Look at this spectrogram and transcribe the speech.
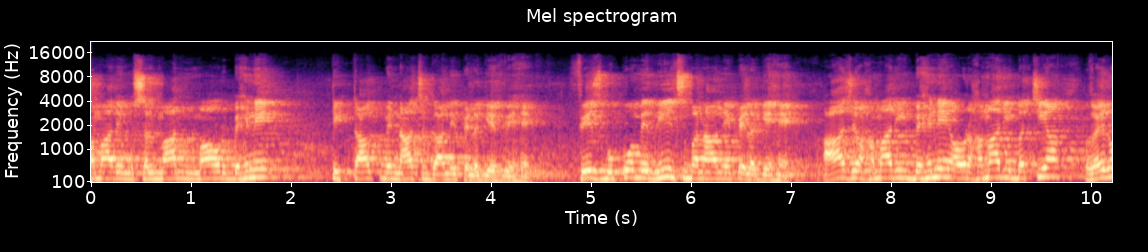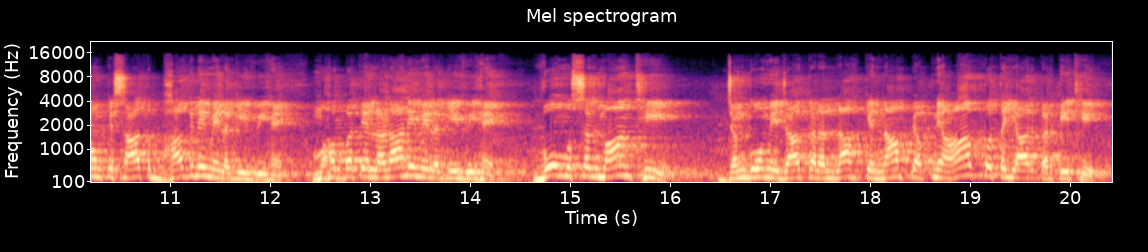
ہمارے مسلمان ماں اور بہنیں ٹک ٹاک میں ناچ گانے پہ لگے ہوئے ہیں۔ فیس بکوں میں ریلز بنانے پہ لگے ہیں۔ آج ہماری بہنیں اور ہماری بچیاں غیروں کے ساتھ بھاگنے میں لگی ہوئی ہیں، محبتیں لڑانے میں لگی ہوئی ہیں۔ وہ مسلمان تھی، جنگوں میں جا کر اللہ کے نام پہ اپنے آپ کو تیار کرتی تھی۔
